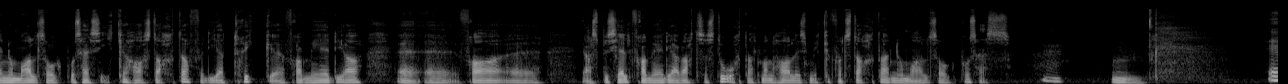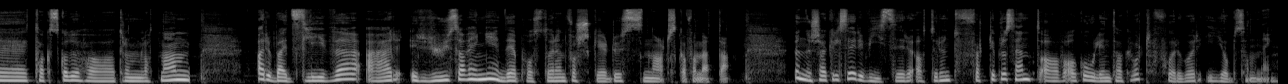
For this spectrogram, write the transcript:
en normal sorgprosess ikke har starta fordi at trykket fra media, eh, eh, fra, eh, ja, spesielt fra media, har vært så stort at man har liksom ikke fått starta en normal sorgprosess. Mm. Mm. Eh, takk skal du ha, Trond Latnan. Arbeidslivet er rusavhengig, det påstår en forsker du snart skal få møte. Undersøkelser viser at rundt 40% av alkoholinntaket vårt foregår i jobbsammenheng.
